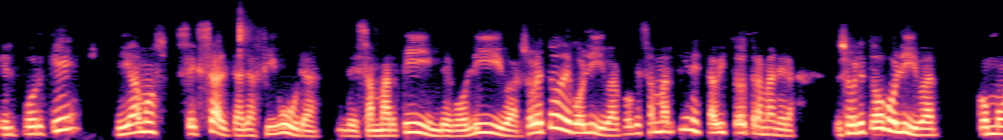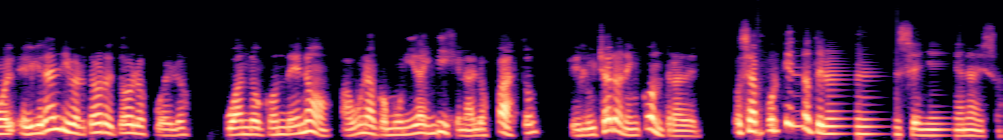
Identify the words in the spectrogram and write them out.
el por qué, digamos, se exalta la figura de San Martín, de Bolívar, sobre todo de Bolívar, porque San Martín está visto de otra manera, sobre todo Bolívar como el gran libertador de todos los pueblos, cuando condenó a una comunidad indígena, los pastos, que lucharon en contra de él. O sea, ¿por qué no te lo enseñan a eso?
